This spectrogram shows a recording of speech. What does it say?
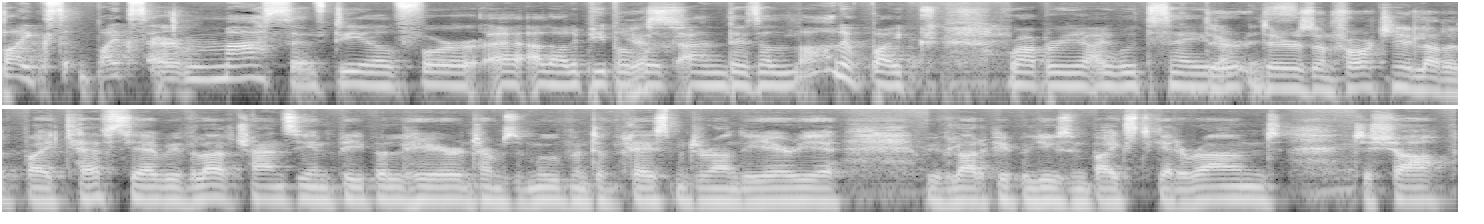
bikes. Bikes are a massive deal for uh, a lot of people, yes. with, and there's a lot of bike robbery. I would say there, there's unfortunately a lot of bike thefts. Yeah, we have a lot of transient people here in terms of movement and placement around the area. We have a lot of people using bikes to get around, to shop,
